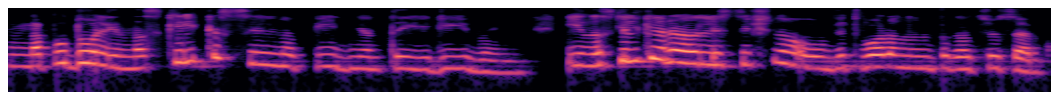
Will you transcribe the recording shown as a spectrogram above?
на Подолі наскільки сильно піднятий рівень? І наскільки реалістично відтворено, наприклад, цю церкву?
